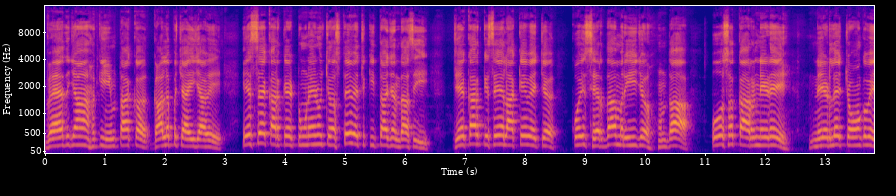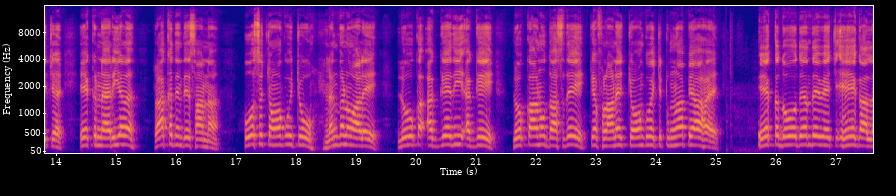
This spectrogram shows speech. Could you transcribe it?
ਵੈਦ ਜਾਂ ਹਕੀਮ ਤੱਕ ਗੱਲ ਪਹੁੰਚਾਈ ਜਾਵੇ। ਇਸੇ ਕਰਕੇ ਟੂਣੇ ਨੂੰ ਚਰਸਤੇ ਵਿੱਚ ਕੀਤਾ ਜਾਂਦਾ ਸੀ। ਜੇਕਰ ਕਿਸੇ ਇਲਾਕੇ ਵਿੱਚ ਕੋਈ ਸਿਰ ਦਾ ਮਰੀਜ਼ ਹੁੰਦਾ, ਉਸ ਘਰ ਨੇੜੇ, ਨੇੜਲੇ ਚੌਂਕ ਵਿੱਚ ਇੱਕ ਨਾਰੀਅਲ ਰੱਖ ਦਿੰਦੇ ਸਨ। ਉਸ ਚੌਂਕ ਵਿੱਚੋਂ ਲੰਘਣ ਵਾਲੇ ਲੋਕ ਅੱਗੇ ਦੀ ਅੱਗੇ ਲੋਕਾਂ ਨੂੰ ਦੱਸਦੇ ਕਿ ਫਲਾਣੇ ਚੌਂਕ ਵਿੱਚ ਟੂਣਾ ਪਿਆ ਹੈ। ਇੱਕ ਦੋ ਦਿਨ ਦੇ ਵਿੱਚ ਇਹ ਗੱਲ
